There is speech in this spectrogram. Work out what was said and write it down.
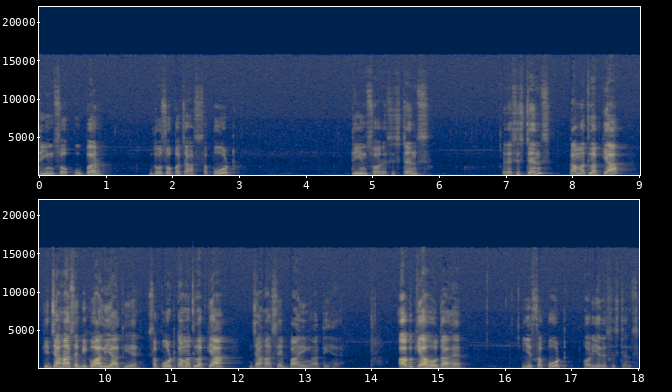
300 ऊपर 250 सपोर्ट 300 रेसिस्टेंस रेसिस्टेंस का मतलब क्या? कि जहाँ से बिकवाली आती है सपोर्ट का मतलब क्या? जहाँ से बाइंग आती है। अब क्या होता है? ये सपोर्ट और ये रेसिस्टेंस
